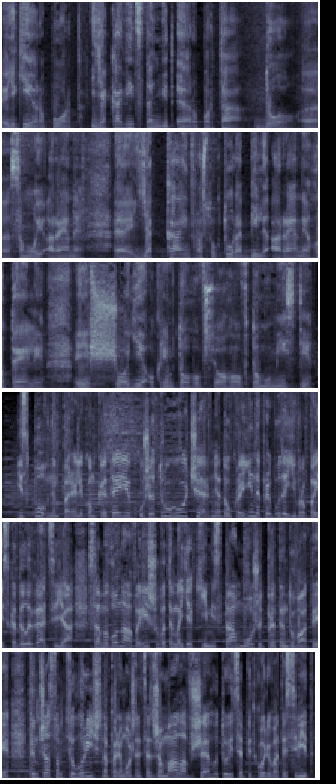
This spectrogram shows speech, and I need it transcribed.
який аеропорт, яка відстань від аеропорта до е, самої арени, е, яка інфраструктура біля арени, готелі, е, що є окрім того всього в тому місті. Із повним переліком критеріїв уже 2 червня до України прибуде європейська делегація. Саме вона вирішуватиме, які міста можуть претендувати. Тим часом цьогорічна переможниця Джамала вже готується підкорювати світ.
